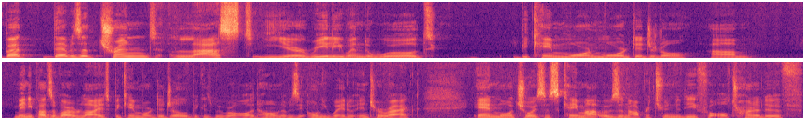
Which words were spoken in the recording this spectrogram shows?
but there was a trend last year, really, when the world became more and more digital. Um, many parts of our lives became more digital because we were all at home. That was the only way to interact. And more choices came up. It was an opportunity for alternative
